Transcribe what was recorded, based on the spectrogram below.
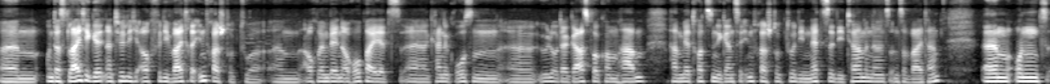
Ähm, und das Gleiche gilt natürlich auch für die weitere Infrastruktur. Ähm, auch wenn wir in Europa jetzt äh, keine großen äh, Öl- oder Gasvorkommen haben, haben wir trotzdem die ganze Infrastruktur, die Netze, die Terminals und so weiter. Ähm, und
